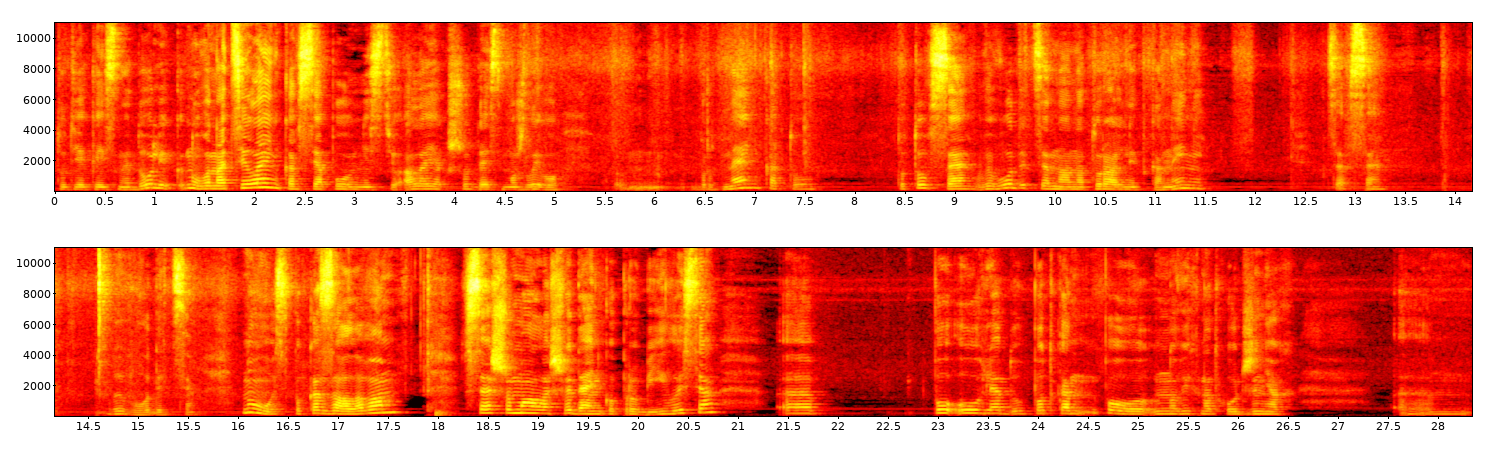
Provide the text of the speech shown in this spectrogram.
тут якийсь недолік, ну вона ціленька вся повністю, але якщо десь, можливо, брудненька, то, то то все виводиться на натуральній тканині. Це все виводиться. Ну ось, показала вам все, що мала, швиденько пробіглися е, по огляду, по, ткан... по нових надходженнях. Ем,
